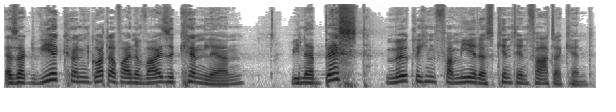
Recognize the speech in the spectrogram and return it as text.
Er sagt, wir können Gott auf eine Weise kennenlernen, wie in der bestmöglichen Familie das Kind den Vater kennt.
